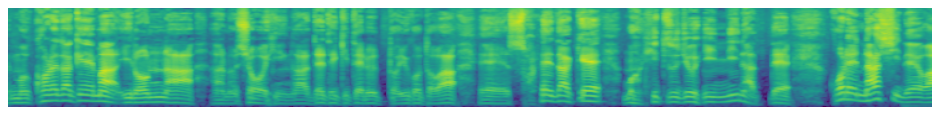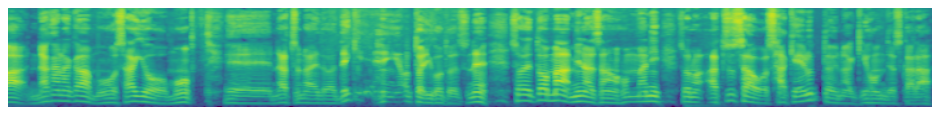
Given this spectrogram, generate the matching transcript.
もこれだけまあいろんなあの商商品が出てきてるということは、えー、それだけもう必需品になってこれなしではなかなかもう作業も、えー、夏の間はできへんよということですね。それとまあ皆さんほんまにその暑さを避けるというのは基本ですから、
